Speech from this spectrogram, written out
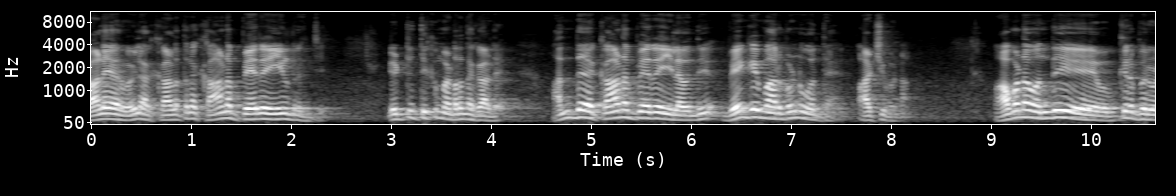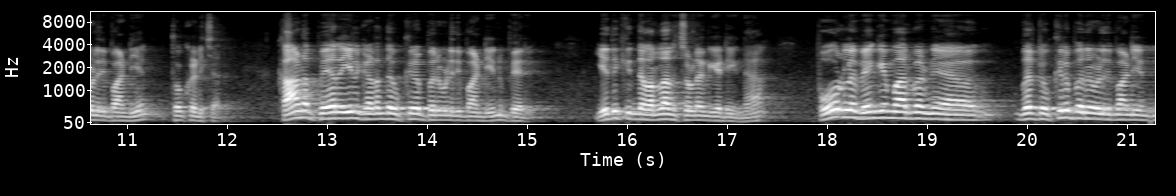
காளையார் கோயில் அக்காலத்தில் காணப்பேரையில் இருந்துச்சு. எட்டுத்துக்கும் அடர்ந்த காடு. அந்த காணப்பேரையில் வந்து வேங்கை மார்பன் ஒருத்தன் ஆட்சி பண்ணான். அவனை வந்து உக்கிரப்பெருவெழுதி பாண்டியன் தோக்கடித்தார் காணப்பேரையில் கடந்த உக்கிரப்பெருவெழுதி பாண்டியன் பேர். எதுக்கு இந்த வரலாறு சொல்கிறேன்னு கேட்டிங்கன்னா போரில் வேங்கை மார்பன் அஹ், இவர்கிட்ட உக்கிரப்பெருவெழுதி பாண்டியன்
